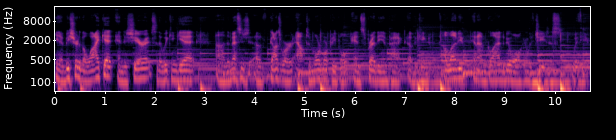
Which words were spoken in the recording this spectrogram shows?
you know, be sure to like it and to share it so that we can get uh, the message of God's word out to more and more people and spread the impact of the kingdom. I love you, and I'm glad to be walking with Jesus with you.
